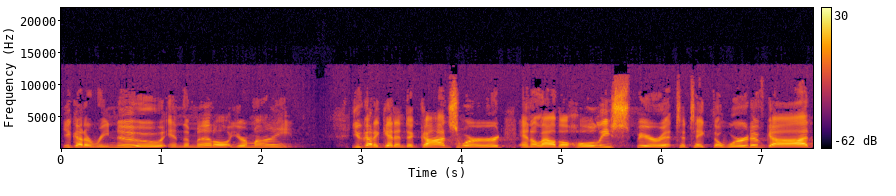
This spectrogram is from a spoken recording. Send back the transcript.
You got to renew in the middle your mind. You got to get into God's Word and allow the Holy Spirit to take the Word of God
